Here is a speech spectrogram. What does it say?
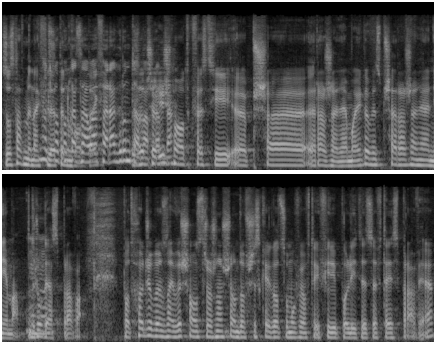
Zostawmy na No, chwilę co ten pokazała wątek. afera gruntowa, Zaczęliśmy prawda? od kwestii e, przerażenia mojego, więc przerażenia nie ma. Mhm. Druga sprawa. Podchodziłbym z najwyższą ostrożnością do wszystkiego, co mówią w tej chwili politycy w tej sprawie. E,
